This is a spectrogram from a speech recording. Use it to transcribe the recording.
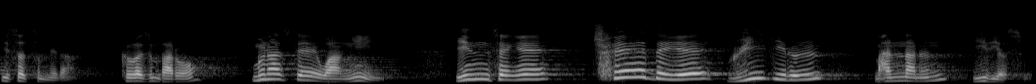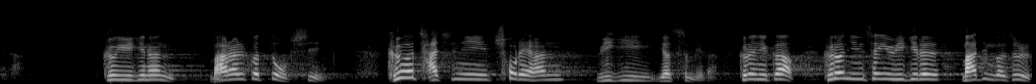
있었습니다. 그것은 바로 문하세 왕이 인생의 최대의 위기를 만나는 일이었습니다. 그 위기는 말할 것도 없이 그 자신이 초래한 위기였습니다. 그러니까 그런 인생의 위기를 맞은 것을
